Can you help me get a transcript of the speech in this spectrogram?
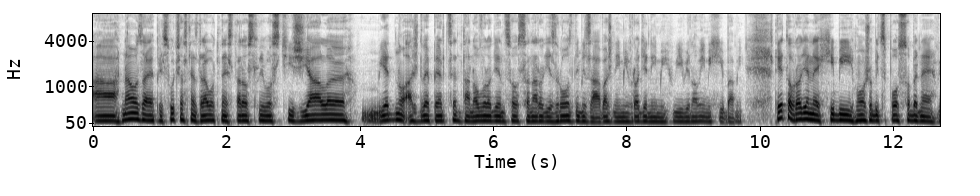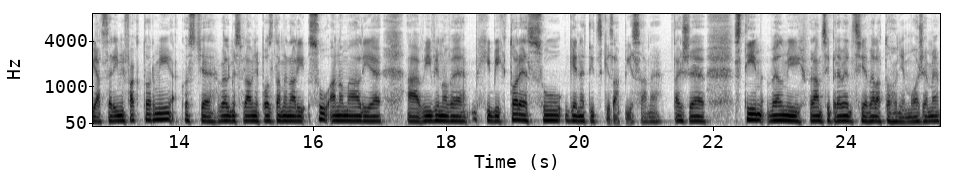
A naozaj pri súčasnej zdravotnej starostlivosti žiaľ 1 až 2% novorodencov sa narodí s rôznymi závažnými vrodenými vývinovými chybami. Tieto vrodené chyby môžu byť spôsobené viacerými faktormi. Ako ste veľmi správne poznamenali, sú anomálie a vývinové chyby, ktoré sú geneticky zapísané. Takže s tým veľmi v rámci prevencie veľa toho nemôžeme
